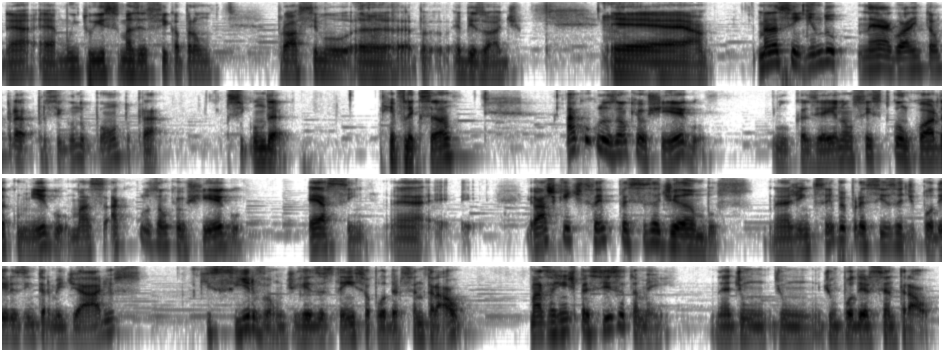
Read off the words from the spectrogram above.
né, é muito isso, mas isso fica para um próximo uh, episódio. É, mas assim, indo né, agora então para o segundo ponto, para segunda reflexão, a conclusão que eu chego, Lucas, e aí eu não sei se tu concorda comigo, mas a conclusão que eu chego é assim: é, eu acho que a gente sempre precisa de ambos. Né? A gente sempre precisa de poderes intermediários que sirvam de resistência ao poder central, mas a gente precisa também né, de, um, de, um, de um poder central.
